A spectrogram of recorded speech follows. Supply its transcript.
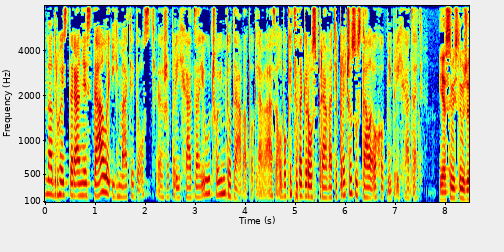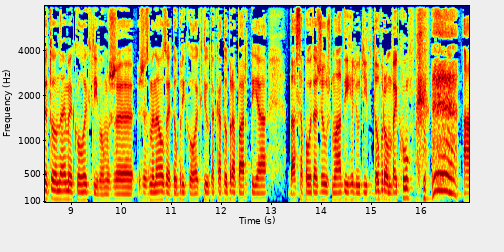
Na druhej strane stále ich máte dosť, že prichádzajú. Čo im to dáva podľa vás? Alebo keď sa tak rozprávate, prečo sú stále ochotní prichádzať? Ja si myslím, že je to najmä kolektívom, že, že sme naozaj dobrý kolektív, taká dobrá partia, dá sa povedať, že už mladých ľudí v dobrom veku. a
